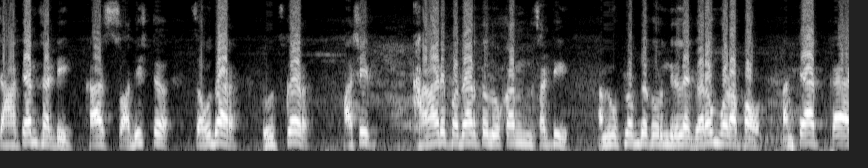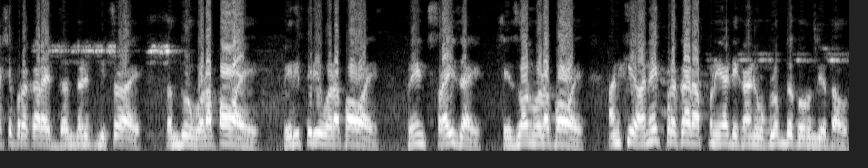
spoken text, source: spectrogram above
चाहत्यांसाठी खास स्वादिष्ट चवदार रुचकर असे खाणारे पदार्थ लोकांसाठी आम्ही उपलब्ध करून दिलेला आहे. गरम वडापाव. आणि त्यात काय असे प्रकार आहेत? दणदणीत मिसळ आहे तंदूर वडापाव आहे पेरी पेरी वडापाव आहे फ्रेंच फ्राईज आहे शेजवान वडापाव आहे. आणखी अनेक प्रकार आपण या ठिकाणी उपलब्ध करून देत आहोत.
